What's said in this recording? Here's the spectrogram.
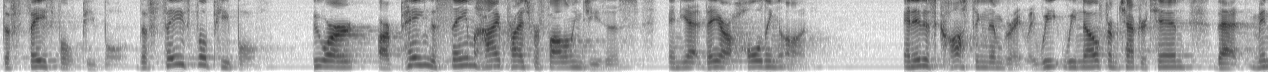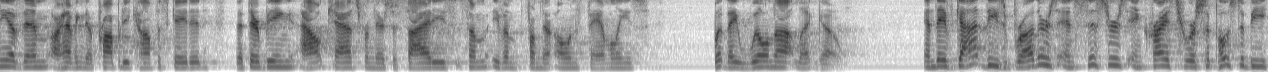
the faithful people, the faithful people who are, are paying the same high price for following Jesus, and yet they are holding on and it is costing them greatly. We, we know from chapter 10 that many of them are having their property confiscated, that they're being outcast from their societies, some even from their own families, but they will not let go. And they've got these brothers and sisters in Christ who are supposed to be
